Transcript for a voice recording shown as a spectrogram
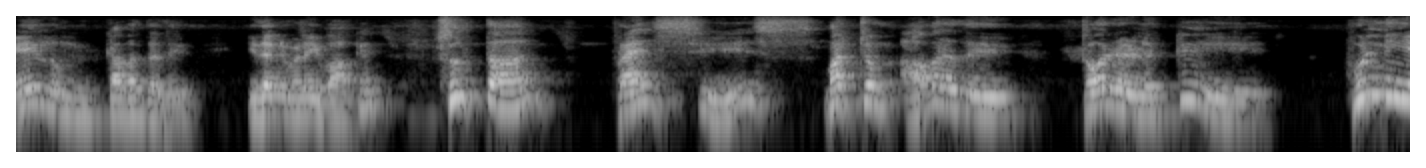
மேலும் கவர்ந்தது. இதன் விளைவாக சுல்தான் பிரான்சிஸ் மற்றும் அவரது தோழர்களுக்கு புண்ணிய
